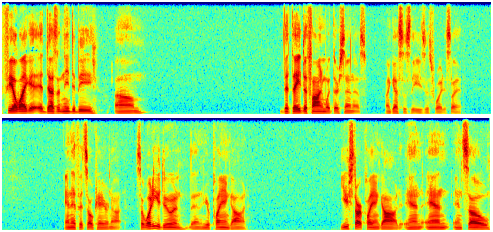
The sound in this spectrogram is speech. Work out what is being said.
feel like it, it doesn't need to be um, that they define what their sin is. I guess is the easiest way to say it. And if it's okay or not. So what are you doing then? You're playing God. You start playing God and and and so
